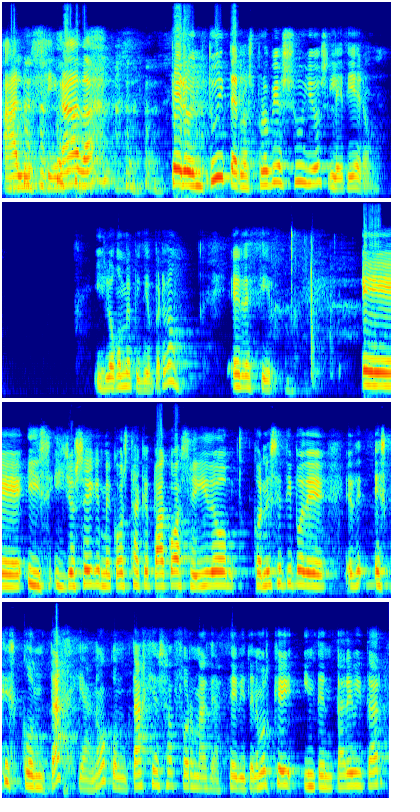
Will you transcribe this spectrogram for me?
alucinada, pero en Twitter los propios suyos le dieron. Y luego me pidió perdón. Es decir, eh, y, yo sé que me consta que Paco ha seguido con ese tipo de... Es que es contagia, ¿no? Contagia esas formas de hacer y tenemos que intentar evitar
